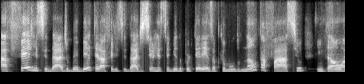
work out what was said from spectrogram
a felicidade, o bebê terá a felicidade de ser recebido por Tereza, porque o mundo não tá fácil, então a,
